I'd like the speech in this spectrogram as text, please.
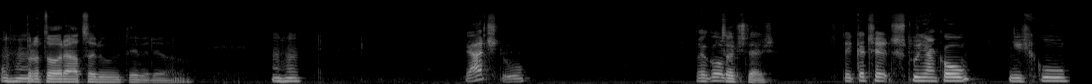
Mhm. Proto rád sleduju ty videa, no. Mhm. Já čtu. Jako, Co čteš? teďka čtu nějakou knížku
